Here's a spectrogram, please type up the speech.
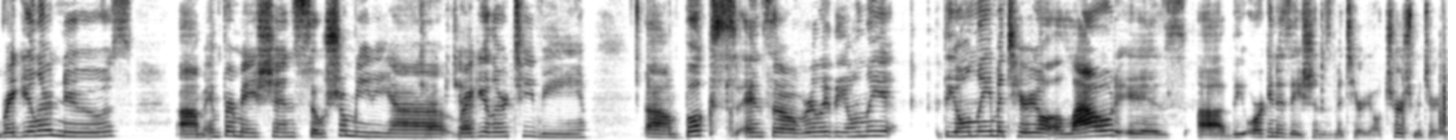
regular news, um, information, social media, Check, check. regular TV, um, books, and so really the only the only material allowed is uh, the organization's material, church material.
